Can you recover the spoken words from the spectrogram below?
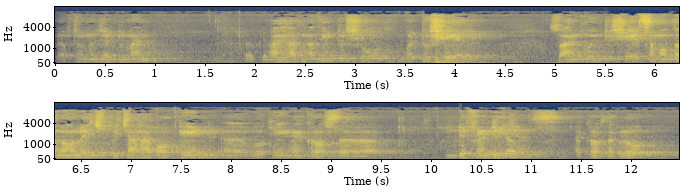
Good afternoon, gentlemen. I have nothing to show but to share. So I'm going to share some of the knowledge which I have obtained uh, working across the different regions across the globe.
